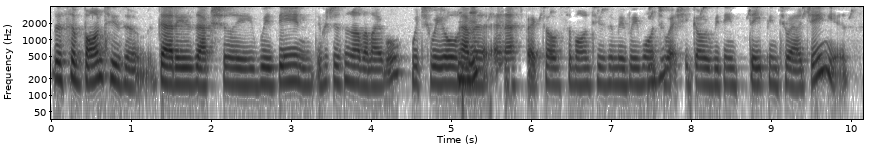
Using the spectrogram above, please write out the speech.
the savantism that is actually within, which is another label, which we all have mm-hmm. a, an aspect of savantism if we want mm-hmm. to actually go within deep into our genius.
